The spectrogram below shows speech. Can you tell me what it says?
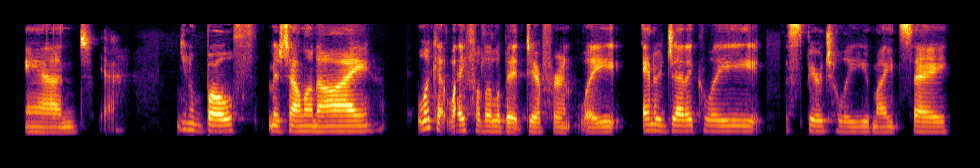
and yeah you know both Michelle and I look at life a little bit differently energetically spiritually you might say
